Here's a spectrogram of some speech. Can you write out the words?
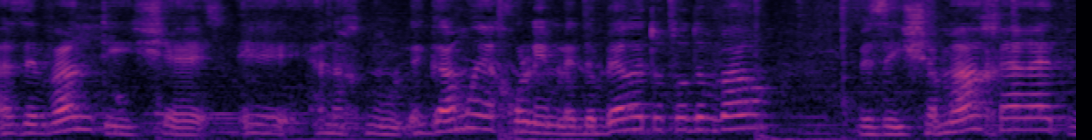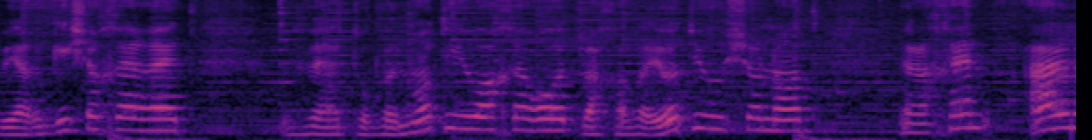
אז הבנתי שאנחנו לגמרי יכולים לדבר את אותו דבר, וזה יישמע אחרת וירגיש אחרת, והתובנות יהיו אחרות והחוויות יהיו שונות, ולכן אל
